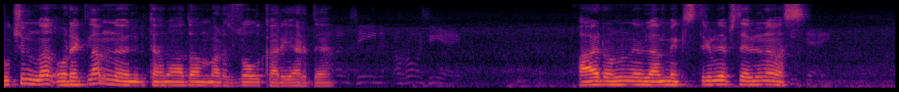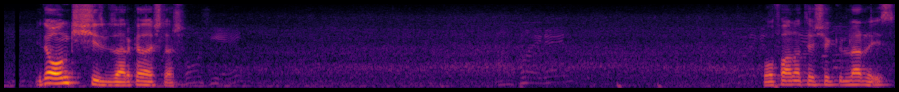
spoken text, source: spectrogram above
Bu kim lan? O reklam ne öyle bir tane adam var Zol kariyerde. Hayır onun evlenmek. Streamlabs'le evlenemez. Bir de 10 kişiyiz biz arkadaşlar. Fofana teşekkürler reis.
